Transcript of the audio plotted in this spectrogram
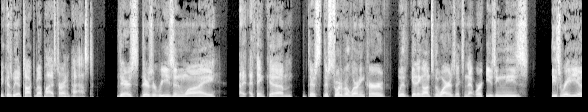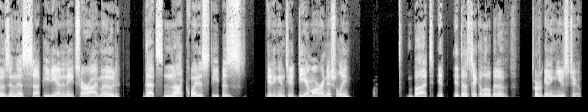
because we have talked about Pi-Star in the past, there's, there's a reason why I, I think, um, there's, there's sort of a learning curve with getting onto the Wires X network using these these radios in this uh, PDN and HRI mode. That's not quite as steep as getting into DMR initially, but it it does take a little bit of sort of getting used to.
